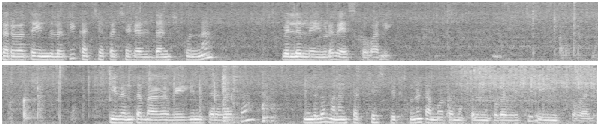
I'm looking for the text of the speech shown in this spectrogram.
తర్వాత ఇందులోకి కచ్చా పచ్చగా దంచుకున్న వెల్లుల్లి కూడా వేసుకోవాలి. ఇవంతా బాగా వేగిన తర్వాత ఇందులో మనం కట్ చేసి పెట్టుకున్న టమాటా ముక్కలను కూడా వేసి వేయించుకోవాలి.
